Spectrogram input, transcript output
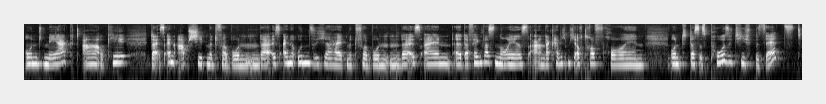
und merkt, ah, okay, da ist ein Abschied mit verbunden, da ist eine Unsicherheit mit verbunden, da ist ein, äh, da fängt was Neues an, da kann ich mich auch drauf freuen und das ist positiv besetzt,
